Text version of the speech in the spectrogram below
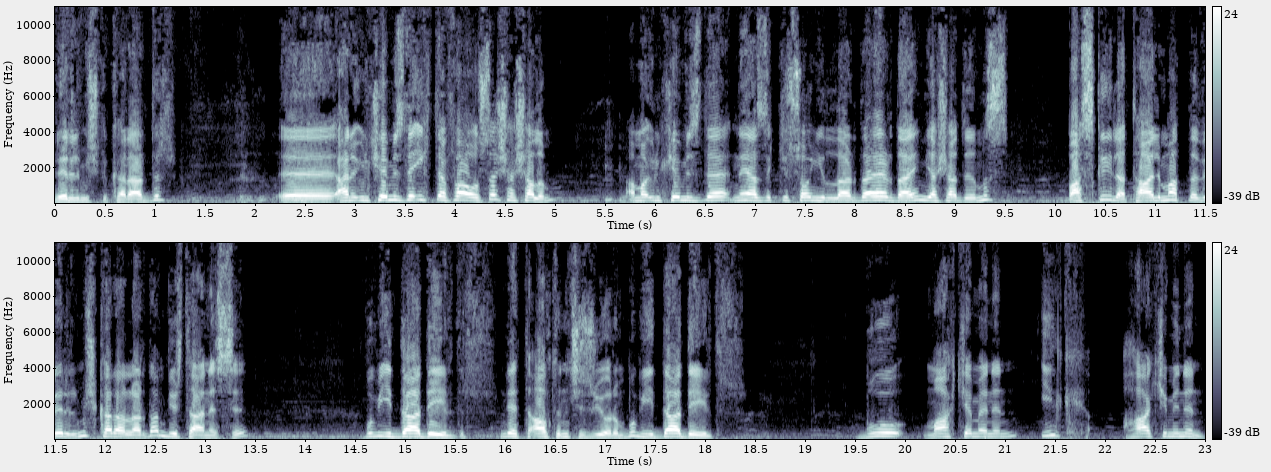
verilmiş bir karardır. E, hani ülkemizde ilk defa olsa şaşalım. Ama ülkemizde ne yazık ki son yıllarda her daim yaşadığımız baskıyla, talimatla verilmiş kararlardan bir tanesi. Bu bir iddia değildir. Net altını çiziyorum. Bu bir iddia değildir. Bu mahkemenin ilk hakiminin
